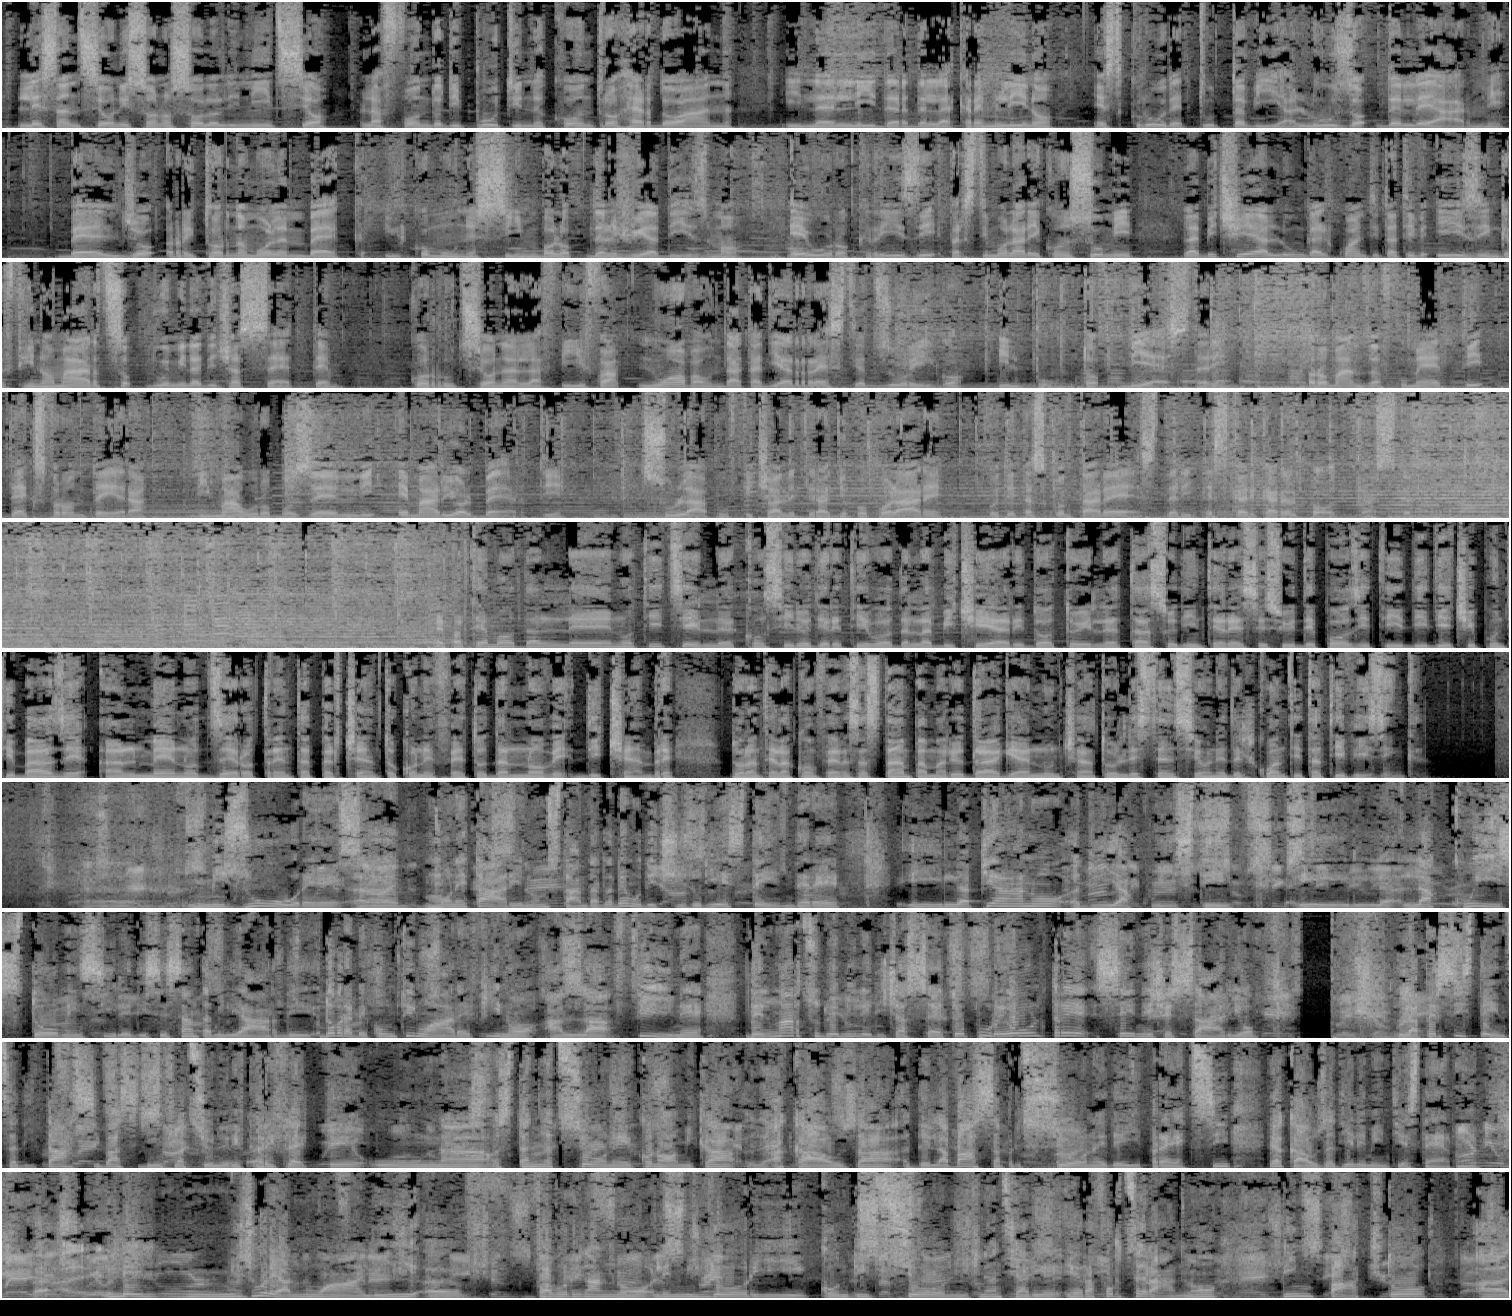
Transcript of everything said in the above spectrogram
Le sanzioni sono solo l'inizio, l'affondo di Putin contro Erdogan. Il leader del Cremlino esclude tuttavia l'uso delle armi. Belgio ritorna Molenbeek, il comune simbolo del jihadismo. Eurocrisi per stimolare i consumi. La BCE allunga il quantitative easing fino a marzo 2017. Corruzione alla FIFA, nuova ondata di arresti a Zurigo, il punto di esteri. Romanzo a fumetti, Tex Frontera di Mauro Boselli e Mario Alberti. Sull'app ufficiale di Radio Popolare potete ascoltare Esteri e scaricare il podcast. E partiamo dalle notizie. Il Consiglio direttivo della BCE ha ridotto il tasso di interesse sui depositi di 10 punti base al meno 0,30% con effetto dal 9 dicembre. Durante la conferenza stampa Mario Draghi ha annunciato l'estensione del quantitative easing. Eh, misure eh, monetarie non standard abbiamo deciso di estendere il piano di acquisti. Il, l'acquisto mensile di 60 miliardi dovrebbe continuare fino alla fine del marzo 2017 oppure oltre se necessario. La persistenza di tassi bassi di inflazione riflette una stagnazione economica eh, a causa della bassa pressione dei prezzi e a causa di elementi esterni. Eh, le misure annuali eh, favoriranno le migliori condizioni finanziarie e rafforzeranno l'impatto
